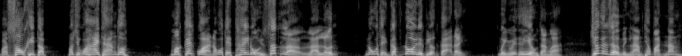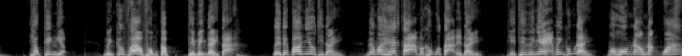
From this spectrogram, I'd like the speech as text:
và sau khi tập, nó chỉ có hai tháng thôi, mà kết quả nó có thể thay đổi rất là là lớn. Nó có thể gấp đôi được lượng tạ đẩy. Mình mới hiểu rằng là trước đến giờ mình làm theo bản năng, theo kinh nghiệm. Mình cứ vào phòng tập thì mình đẩy tạ. Đẩy được bao nhiêu thì đẩy. Nếu mà hết tạ mà không có tạ để đẩy thì thì nhẹ mình cũng đẩy. Mà hôm nào nặng quá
